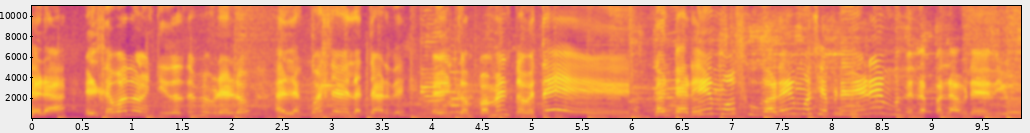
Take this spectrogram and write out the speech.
será el sábado 22 de febrero a las 4 de la tarde en el campamento BT. Cantaremos, jugaremos y aprenderemos de la palabra de Dios.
